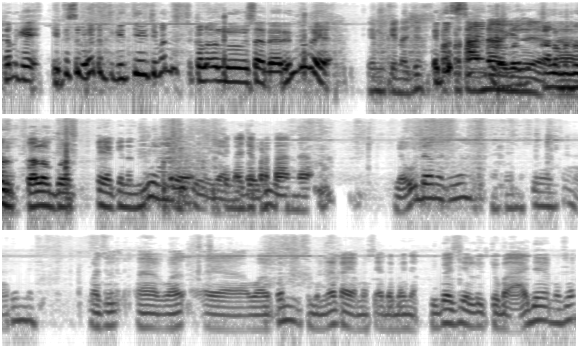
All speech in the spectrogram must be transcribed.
Kan kayak itu sebenarnya kecil-kecil cuman kalau lu sadarin tuh kayak ya mungkin aja itu pertanda gitu ya. Kalau menurut kalau gua keyakinan gua gitu. Ya mungkin nggak aja pertanda. Ya udah maksudnya masih lancarin deh. Maksud eh, wa- ya, walaupun sebenarnya kayak masih ada banyak juga sih lu coba aja maksudnya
